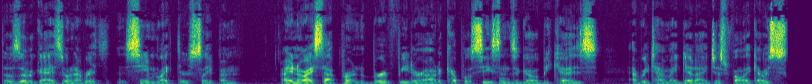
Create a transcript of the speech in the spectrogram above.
those little guys don't ever seem like they're sleeping. I know I stopped putting a bird feeder out a couple seasons ago because every time I did, I just felt like I was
